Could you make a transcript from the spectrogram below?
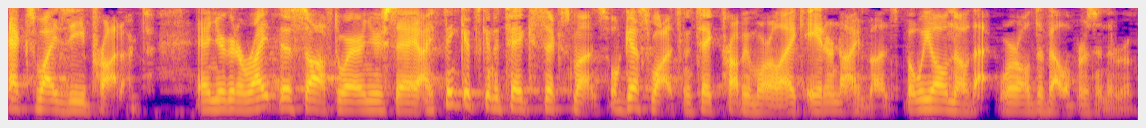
XYZ product. And you're going to write this software and you say, I think it's going to take six months. Well, guess what? It's going to take probably more like eight or nine months. But we all know that. We're all developers in the room.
